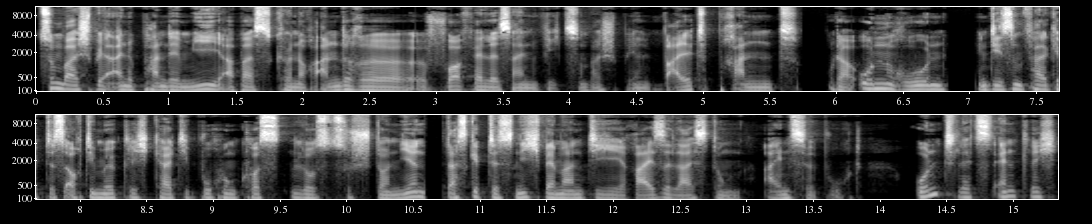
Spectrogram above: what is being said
Zum Beispiel eine Pandemie, aber es können auch andere Vorfälle sein, wie zum Beispiel Waldbrand oder Unruhen. In diesem Fall gibt es auch die Möglichkeit, die Buchung kostenlos zu stornieren. Das gibt es nicht, wenn man die Reiseleistung einzeln bucht. Und letztendlich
